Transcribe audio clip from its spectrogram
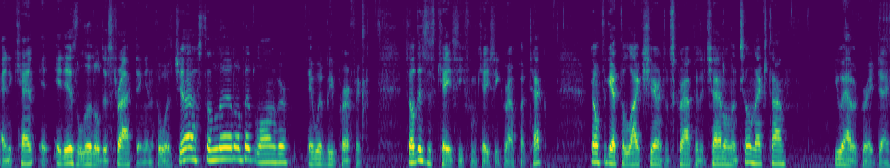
and it can it, it is a little distracting. And if it was just a little bit longer, it would be perfect. So this is Casey from KC Grandpa Tech. Don't forget to like, share, and subscribe to the channel. Until next time, you have a great day.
